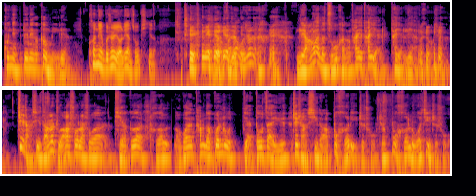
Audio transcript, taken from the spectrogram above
昆汀对那个更迷恋。昆汀不是有恋足癖的吗？这肯定有练。反正我觉得 凉了的足，可能他也他也他也练了。这场戏咱们主要说了说铁哥和老关他们的关注点都在于这场戏的不合理之处，就是不合逻辑之处。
